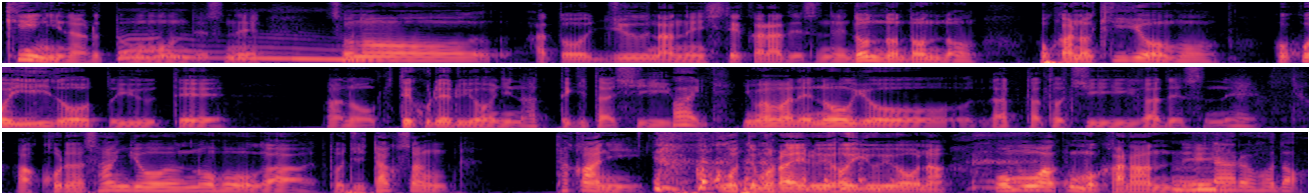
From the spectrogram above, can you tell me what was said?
キーになると思うんですね。はい、そのあと十何年してからですね、どんどんどんどん他の企業もここいいぞと言うて、あの来てくれるようになってきたし、はい、今まで農業だった土地がですねあこれは産業の方が土地たくさん高に買うてもらえるよいうような思惑も絡んでなるほど。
